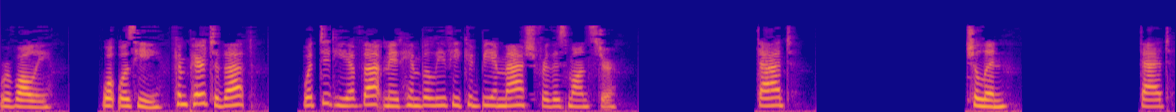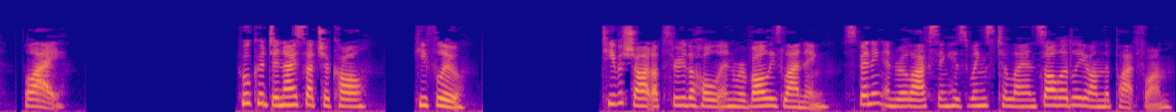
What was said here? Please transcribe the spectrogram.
Revali. What was he, compared to that? What did he have that made him believe he could be a match for this monster? Dad. Tulin. Dad, why? Who could deny such a call? He flew. Teba shot up through the hole in Revali's landing, spinning and relaxing his wings to land solidly on the platform.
